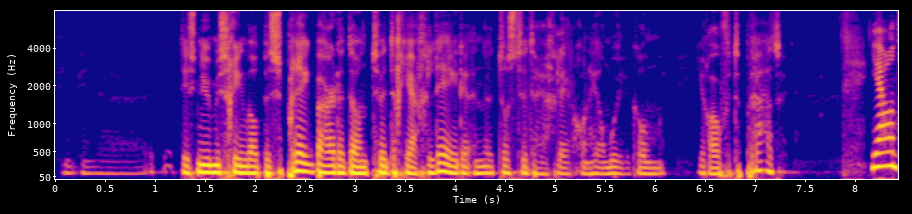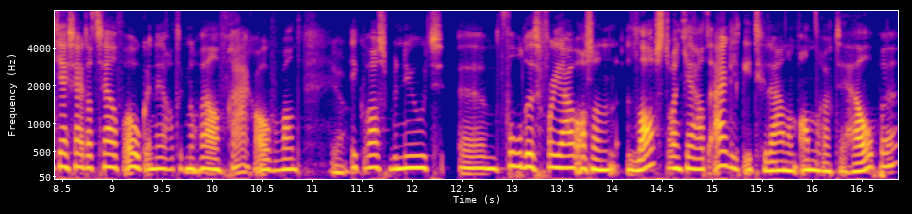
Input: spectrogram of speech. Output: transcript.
in, in, eh, het is nu misschien wat bespreekbaarder dan twintig jaar geleden. En het was twintig jaar geleden gewoon heel moeilijk om hierover te praten. ja, want jij zei dat zelf ook. En daar had ik nog wel een vraag over. Want Ja. ik was benieuwd, ehm, voelde het voor jou als een last? Want jij had eigenlijk iets gedaan om anderen te helpen.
